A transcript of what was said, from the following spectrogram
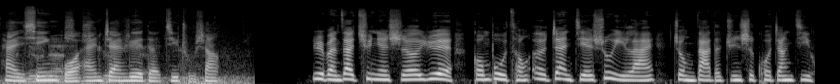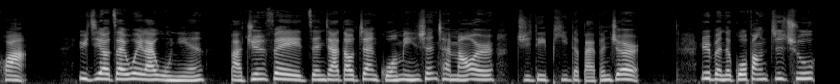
和新国安战略的基础上。日本在去年十二月公布从二战结束以来重大的军事扩张计划，预计要在未来五年把军费增加到占国民生产毛额 GDP 的百分之二。日本的国防支出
